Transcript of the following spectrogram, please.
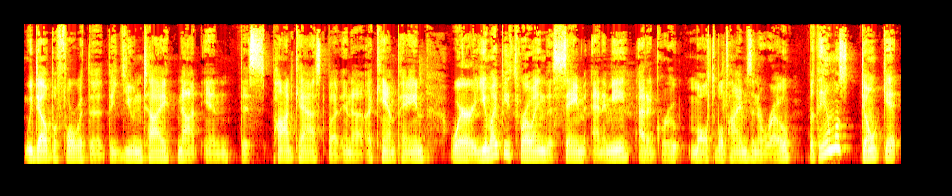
we dealt before with the the yuan-ti, not in this podcast, but in a, a campaign where you might be throwing the same enemy at a group multiple times in a row, but they almost don't get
